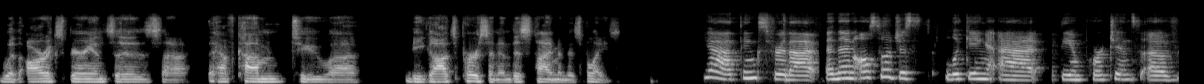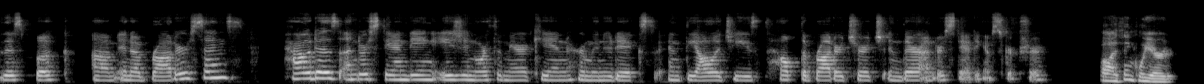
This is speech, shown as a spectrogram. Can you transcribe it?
with our experiences uh, have come to uh, be God's person in this time in this place. Yeah, thanks for that. And then also just looking at the importance of this book um, in a broader sense. How does understanding Asian North American hermeneutics and theologies help the broader church in their understanding of Scripture? Well, I think we are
